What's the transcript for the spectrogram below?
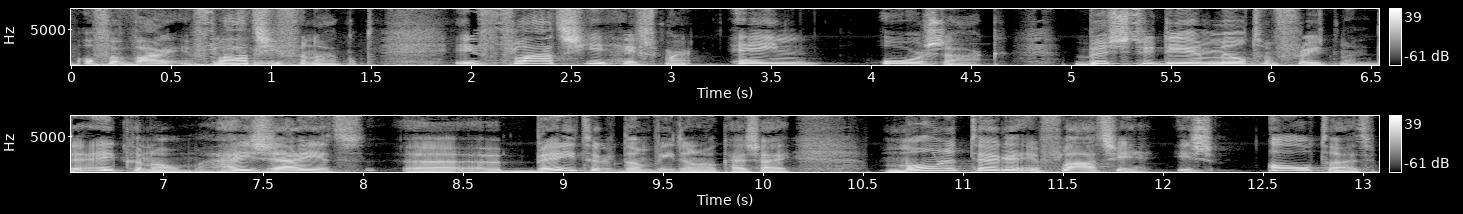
over waar inflatie vandaan komt. Inflatie heeft maar één oorzaak. Bestudeer Milton Friedman, de econoom. Hij zei het uh, beter dan wie dan ook. Hij zei: monetaire inflatie is altijd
